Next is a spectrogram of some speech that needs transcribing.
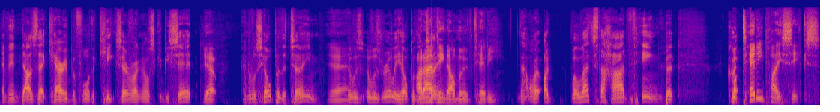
and then does that carry before the kick so everyone else could be set. yep, And it was helping the team. yeah. It was it was really helping the I don't team. think they'll move Teddy. No, I, I, well, that's the hard thing. But Could Teddy play six?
